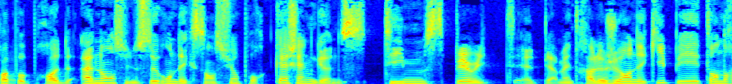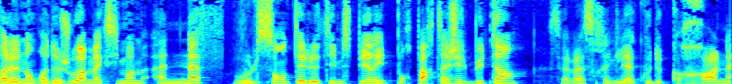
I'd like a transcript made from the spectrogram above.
Repoprod annonce une seconde extension pour Cash and Guns, Team Spirit. Elle permettra le jeu en équipe et étendra le nombre de joueurs maximum à 9. Vous le sentez le Team Spirit pour partager le butin? Ça va se régler à coup de cojones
